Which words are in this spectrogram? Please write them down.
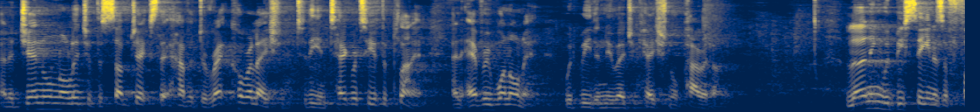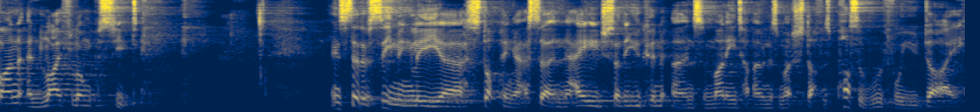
and a general knowledge of the subjects that have a direct correlation to the integrity of the planet and everyone on it would be the new educational paradigm. Learning would be seen as a fun and lifelong pursuit instead of seemingly uh, stopping at a certain age so that you can earn some money to own as much stuff as possible before you die.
